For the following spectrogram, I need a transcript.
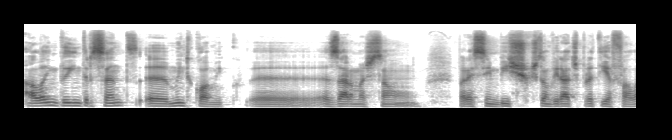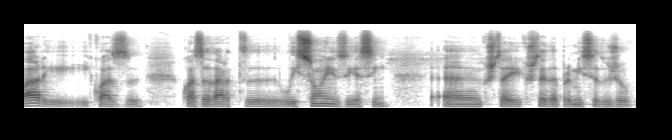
além de interessante, uh, muito cómico. Uh, as armas são, parecem bichos que estão virados para ti a falar e, e quase, quase a dar-te lições e assim. Uh, gostei, gostei da premissa do jogo.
